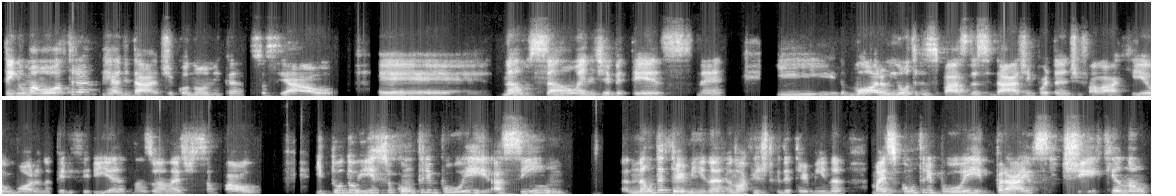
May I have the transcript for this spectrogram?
tem uma outra realidade econômica, social, é, não são LGBTs, né? E moram em outros espaços da cidade. É importante falar que eu moro na periferia, na zona leste de São Paulo, e tudo isso contribui, assim, não determina, eu não acredito que determina, mas contribui para eu sentir que eu não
